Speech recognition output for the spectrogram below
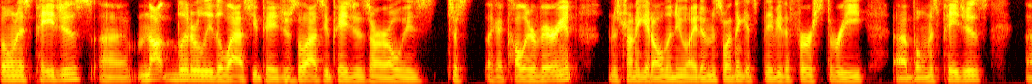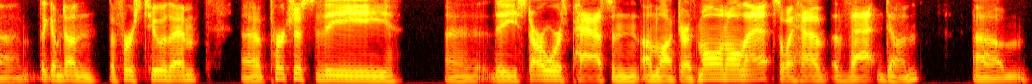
bonus pages. Uh, not literally the last few pages. The last few pages are always just like a color variant. I'm just trying to get all the new items. So I think it's maybe the first three uh, bonus pages. Um, I think I'm done the first two of them. Uh, purchased the uh, the Star Wars pass and unlocked Darth Maul and all that. So I have that done. Um,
